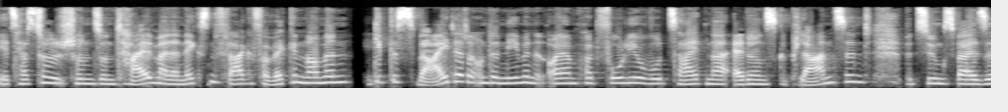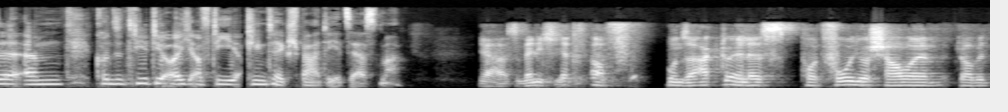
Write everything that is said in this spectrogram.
Jetzt hast du schon so einen Teil meiner nächsten Frage vorweggenommen. Gibt es weitere Unternehmen in eurem Portfolio, wo zeitnah Add-ons geplant sind, beziehungsweise ähm, konzentriert ihr euch auf die Cleantech-Sparte jetzt erstmal? Ja, also wenn ich jetzt auf unser aktuelles Portfolio schaue, ich glaube,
